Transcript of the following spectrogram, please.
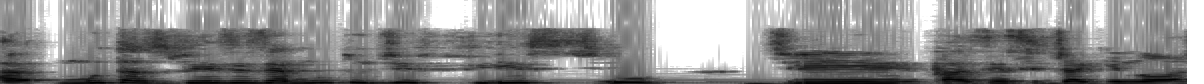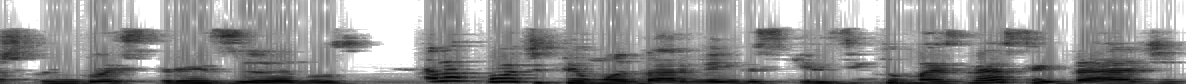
Uh, muitas vezes é muito difícil de fazer esse diagnóstico em dois, três anos. Ela pode ter um andar meio esquisito, mas nessa idade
